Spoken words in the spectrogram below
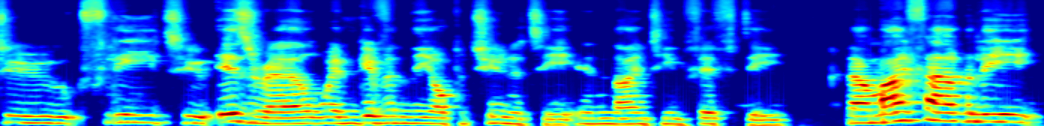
to flee to Israel when given the opportunity in 1950. Now, my family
